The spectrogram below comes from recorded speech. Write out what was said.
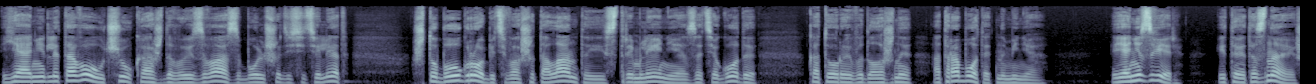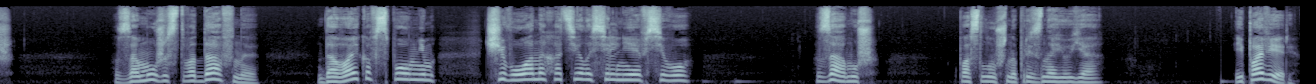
Я не для того учу каждого из вас больше десяти лет, чтобы угробить ваши таланты и стремления за те годы, которые вы должны отработать на меня. Я не зверь, и ты это знаешь. Замужество Дафны. Давай-ка вспомним, чего она хотела сильнее всего. Замуж, послушно признаю я. И поверь,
